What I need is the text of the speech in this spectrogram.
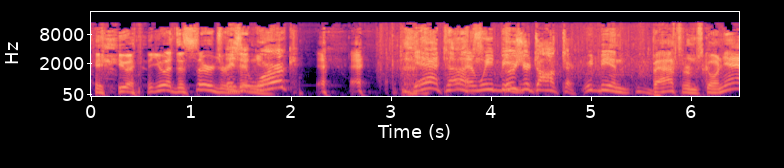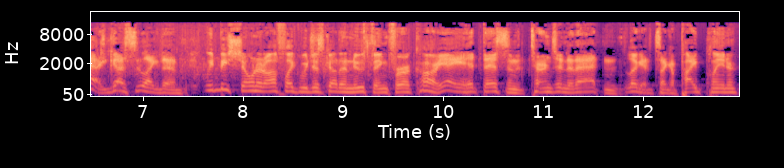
you, had, you had the surgery. Does it you? work? yeah, it does. And we'd be- Who's your doctor? We'd be in bathrooms going, yeah, you got to see like the. We'd be showing it off like we just got a new thing for a car. Yeah, you hit this and it turns into that, and look, it's like a pipe cleaner.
